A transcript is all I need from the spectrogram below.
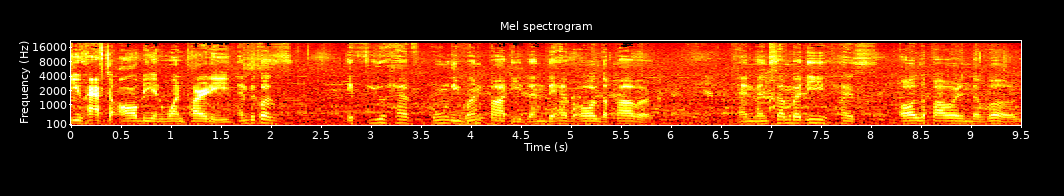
you have to all be in one party. And because if you have only one party, then they have all the power. And when somebody has all the power in the world,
